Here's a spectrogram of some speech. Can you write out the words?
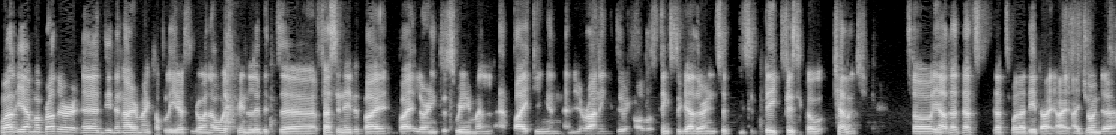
Well, yeah, my brother uh, did an Ironman a couple of years ago, and I've always been a little bit uh, fascinated by by learning to swim and, and biking and, and running, doing all those things together. And it's a it's a big physical challenge. So yeah, that, that's that's what I did. I, I, I joined a,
